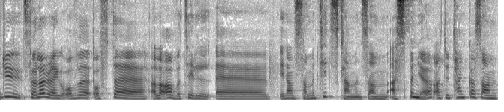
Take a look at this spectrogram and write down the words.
du, føler du deg over, ofte, eller av og til eh, i den samme tidsklemmen som Espen gjør? At du tenker sånn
